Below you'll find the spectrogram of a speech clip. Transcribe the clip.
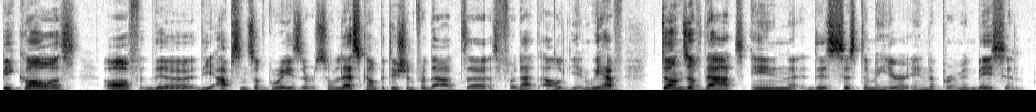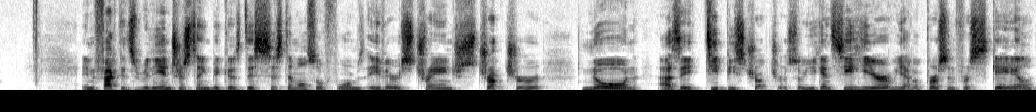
because of the, the absence of grazer, so less competition for that, uh, for that algae. And we have tons of that in this system here in the Permian Basin. In fact, it's really interesting because this system also forms a very strange structure known as a teepee structure. So you can see here we have a person for scale.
